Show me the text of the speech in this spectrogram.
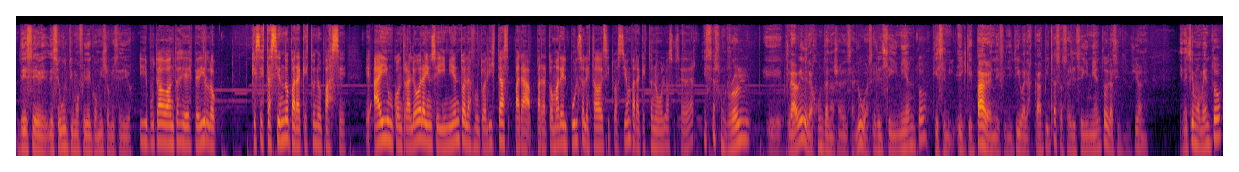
de ese, de ese último fideicomiso que se dio. Y diputado, antes de despedirlo, ¿qué se está haciendo para que esto no pase? Eh, ¿Hay un contralor, hay un seguimiento a las mutualistas para, para tomar el pulso, el estado de situación, para que esto no vuelva a suceder? Ese es un rol eh, clave de la Junta Nacional de Salud, hacer el seguimiento, que es el, que paga en definitiva las cápitas, hacer el seguimiento de las instituciones. En este momento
